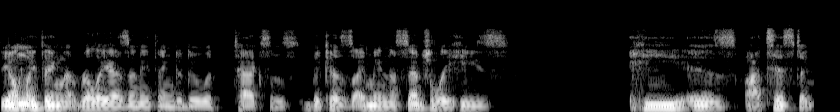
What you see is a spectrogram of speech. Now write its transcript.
the only thing that really has anything to do with taxes because I mean essentially he's he is autistic.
